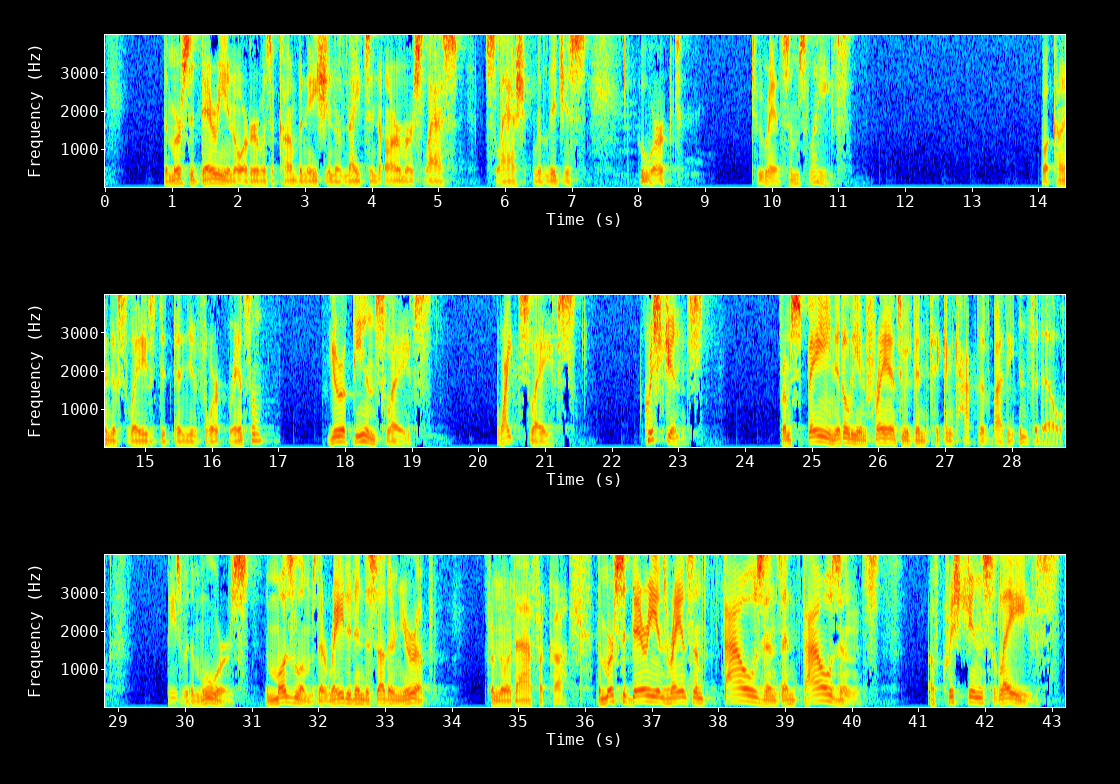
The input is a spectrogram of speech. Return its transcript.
The Mercedarian order was a combination of knights in armor slash, slash religious who worked to ransom slaves. What kind of slaves did Peñafort ransom? European slaves, white slaves, Christians from Spain, Italy, and France who had been taken captive by the infidel. These were the Moors, the Muslims that raided into southern Europe from North Africa. The Mercedarians ransomed thousands and thousands of Christian slaves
